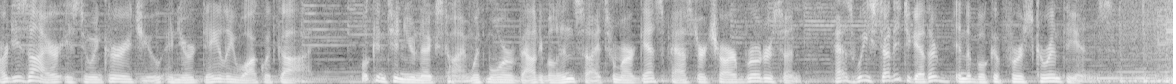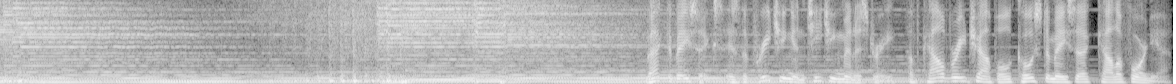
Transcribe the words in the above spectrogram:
Our desire is to encourage you in your daily walk with God. We'll continue next time with more valuable insights from our guest pastor, Char Broderson, as we study together in the book of 1 Corinthians. Back to Basics is the preaching and teaching ministry of Calvary Chapel, Costa Mesa, California.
